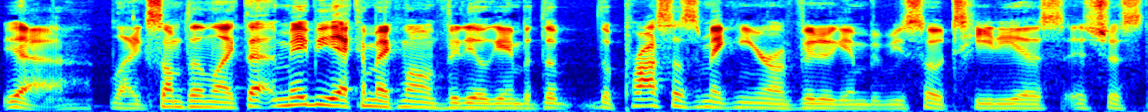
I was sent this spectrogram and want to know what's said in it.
Yeah, like something like that. Maybe I can make my own video game, but the the process of making your own video game would be so tedious. It's just.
